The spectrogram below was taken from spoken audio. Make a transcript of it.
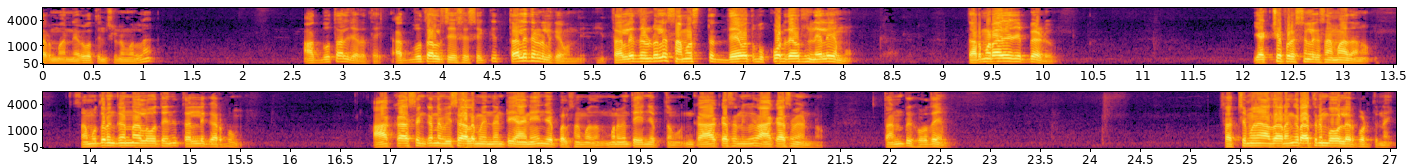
ధర్మాన్ని నిర్వర్తించడం వల్ల అద్భుతాలు జరుగుతాయి. అద్భుతాలు చేసే శక్తి తల్లిదండ్రులకే ఉంది. ఈ తల్లిదండ్రులే సమస్త దేవత ముక్కోటి దేవతల నిలయము. ధర్మరాజే చెప్పాడు యక్ష ప్రశ్నలకు సమాధానం. సముద్రం కన్నా లోతైంది తల్లి గర్భం. ఆకాశం కన్నా విశాలమైందంటే ఆయన ఏం చెప్పాలి సమాధానం? మనం ఎంత ఏం చెప్తాము? ఇంకా ఆకాశానికి కూడా ఆకాశమే అంటాం తండ్రి హృదయం. సత్యమైన ఆధారంగా రాత్రి బావులు ఏర్పడుతున్నాయి.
